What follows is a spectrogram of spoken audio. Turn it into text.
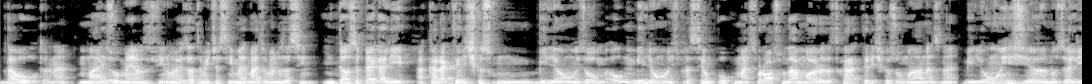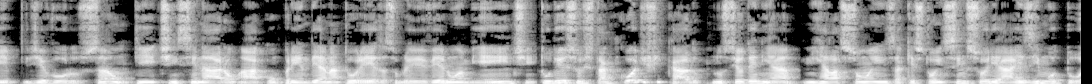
da outra, né? Mais ou menos, enfim, não é exatamente assim, mas mais ou menos assim. Então você pega ali a características com bilhões ou, ou milhões para ser um pouco mais próximo da maioria das características humanas, né? Milhões de anos ali de evolução que te ensinaram a compreender a natureza, sobreviver no ambiente, tudo isso está codificado no seu DNA em relações a questões sensoriais e motoras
